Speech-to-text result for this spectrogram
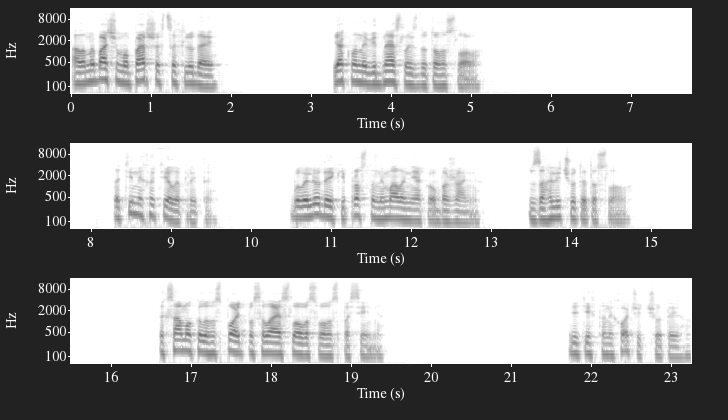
Але ми бачимо перших цих людей, як вони віднеслись до того слова. Та ті не хотіли прийти. Були люди, які просто не мали ніякого бажання взагалі чути то слово. Так само, коли Господь посилає слово свого спасіння. Є ті, хто не хочуть чути його.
